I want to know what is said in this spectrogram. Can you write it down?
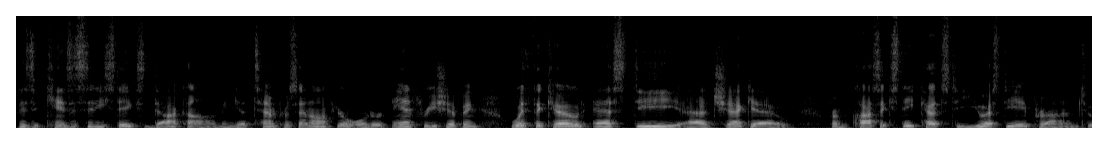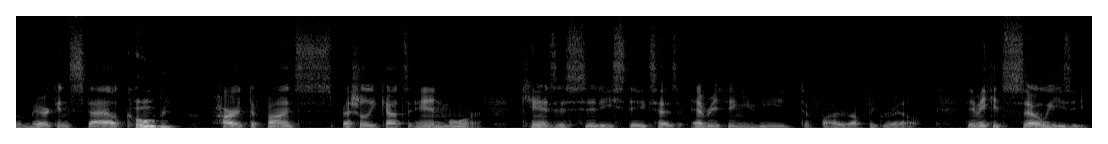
Visit kansascitysteaks.com and get 10% off your order and free shipping with the code SD at checkout. From classic steak cuts to USDA Prime to American style Kobe hard to find specialty cuts, and more. Kansas City Steaks has everything you need to fire up the grill. They make it so easy.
